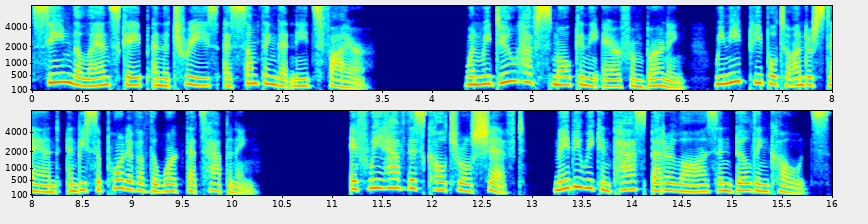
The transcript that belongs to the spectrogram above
seeing the landscape and the trees as something that needs fire. When we do have smoke in the air from burning, we need people to understand and be supportive of the work that's happening. If we have this cultural shift, maybe we can pass better laws and building codes.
